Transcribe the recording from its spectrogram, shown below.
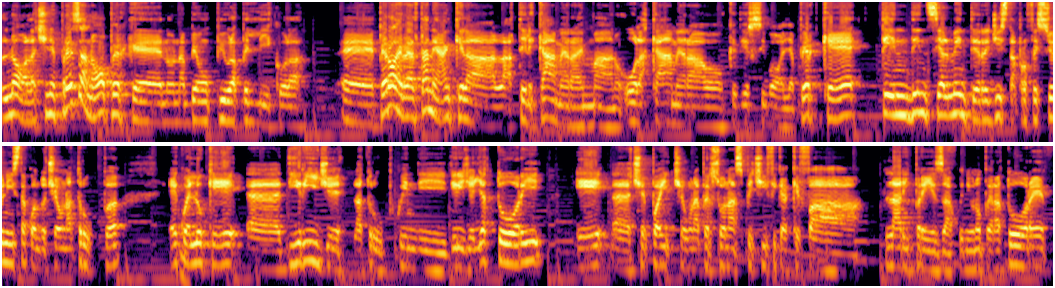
no, la cinepresa no perché non abbiamo più la pellicola. Eh, però in realtà neanche la, la, telecamera in mano o la camera o che dir si voglia perché tendenzialmente il regista professionista quando c'è una troupe è quello che eh, dirige la troupe, quindi dirige gli attori e eh, c'è poi c'è una persona specifica che fa la ripresa, quindi un operatore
